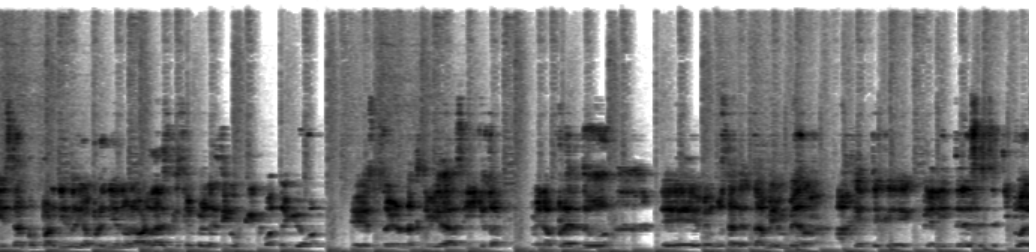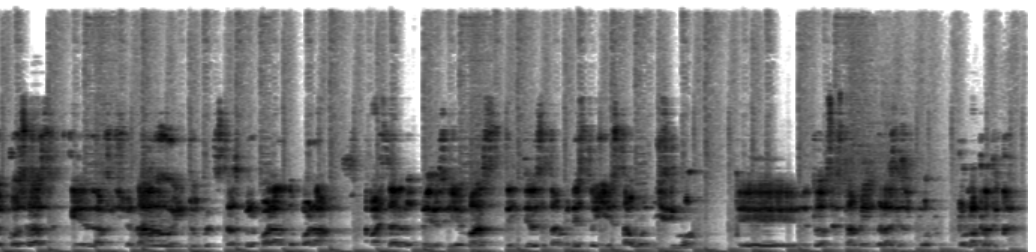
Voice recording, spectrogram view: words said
y estar compartiendo y aprendiendo. La verdad es que siempre les digo que cuando yo eh, estoy en una actividad así, yo también aprendo eh, me gusta también ver a gente que, le interesa este tipo de cosas, que es aficionado y tú que te estás preparando para, para estar en los medios y demás, te interesa también esto y está buenísimo. Eh, entonces también gracias por, por la plática.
